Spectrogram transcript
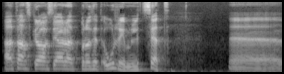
att han skar av sig örat på något helt orimligt sätt. Eh,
